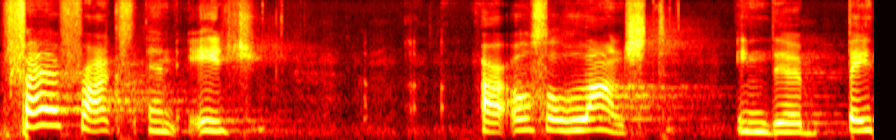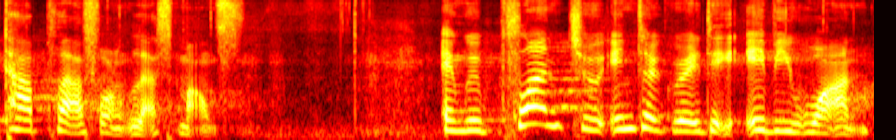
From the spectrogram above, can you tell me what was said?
Firefox and Edge are also launched in the beta platform last month. And we plan to integrate AV1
